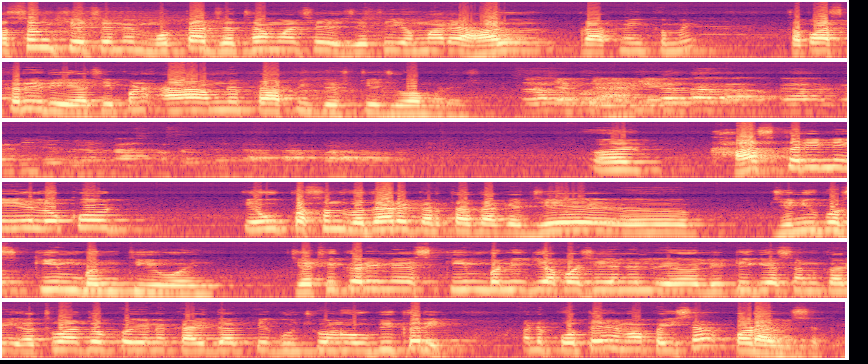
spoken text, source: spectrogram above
અસંખ્ય છે અને મોટા જથ્થામાં છે જેથી અમારે હાલ પ્રાથમિક અમે તપાસ કરી રહ્યા છીએ પણ આ અમને પ્રાથમિક દ્રષ્ટિએ જોવા મળે છે. ખાસ કરીને એ લોકો એવું પસંદ વધારે કરતા હતા કે જે જેની ઉપર સ્કીમ બનતી હોય જેથી કરીને સ્કીમ બની ગયા પછી એને લિટિગેશન કરી અથવા તો કોઈ એને કાયદાકીય ગૂંચવણો ઊભી કરી અને પોતે એમાં પૈસા પડાવી શકે.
